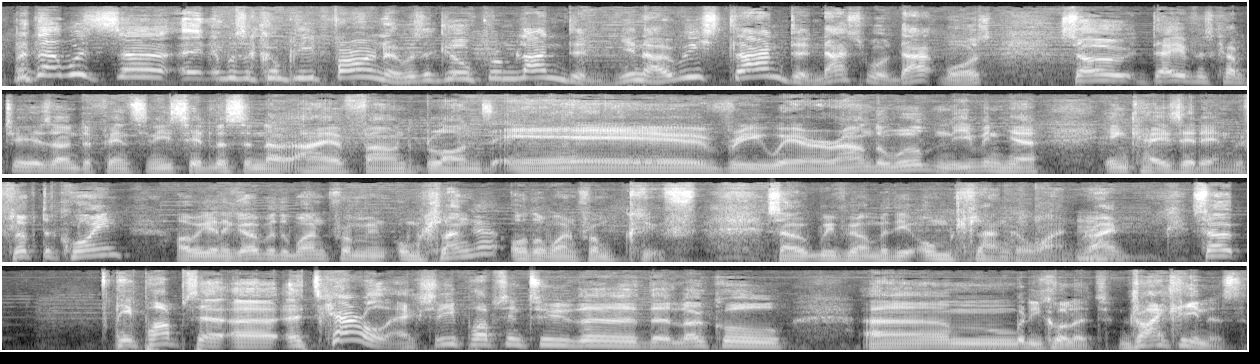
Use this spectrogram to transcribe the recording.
but that was uh, it was a complete foreigner. It was a girl from London. You know, East London. That's what that was. So Dave has come to his own defense and he said, Listen, no, I have found blondes everywhere around the world and even here in KZN. We flipped a coin. Are we going to go with the one from Umhlanga or the one from Kloof? So we've gone with the Umhlanga one, right? So he pops. Uh, uh, it's Carol actually. He pops into the the local. Um, what do you call it? Dry cleaners.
